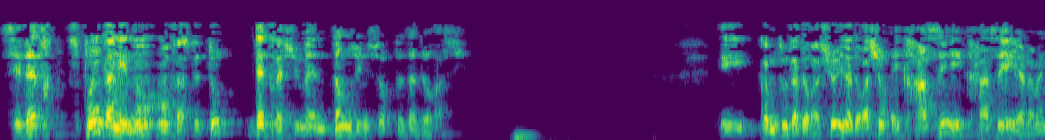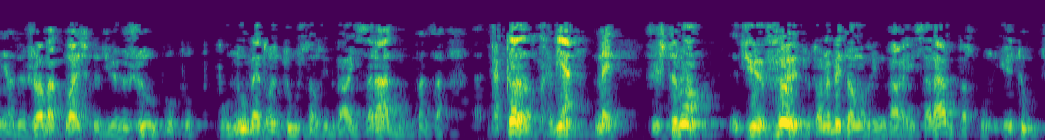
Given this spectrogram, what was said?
c'est d'être spontanément en face de toute détresse humaine dans une sorte d'adoration. Et comme toute adoration, une adoration écrasée, écrasée à la manière de Job, à quoi est-ce que Dieu joue pour, nous mettre tous dans une barille salade? Enfin, ça, D'accord, très bien, mais justement, Dieu veut, tout en le mettant dans une barille salade, parce qu'on y est tous,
